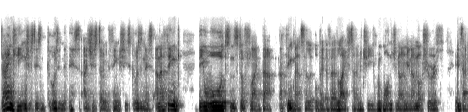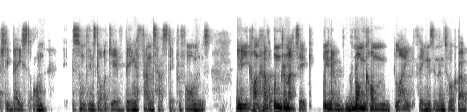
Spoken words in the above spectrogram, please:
Diane keaton just isn't good in this. I just don't think she's good in this. And i think the awards and stuff like that i think that's a little bit of a lifetime achievement one do you know what i mean? I'm not sure if it's actually based on something's got to give being a fantastic performance. You know you can't have undramatic you know rom-com light things and then talk about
